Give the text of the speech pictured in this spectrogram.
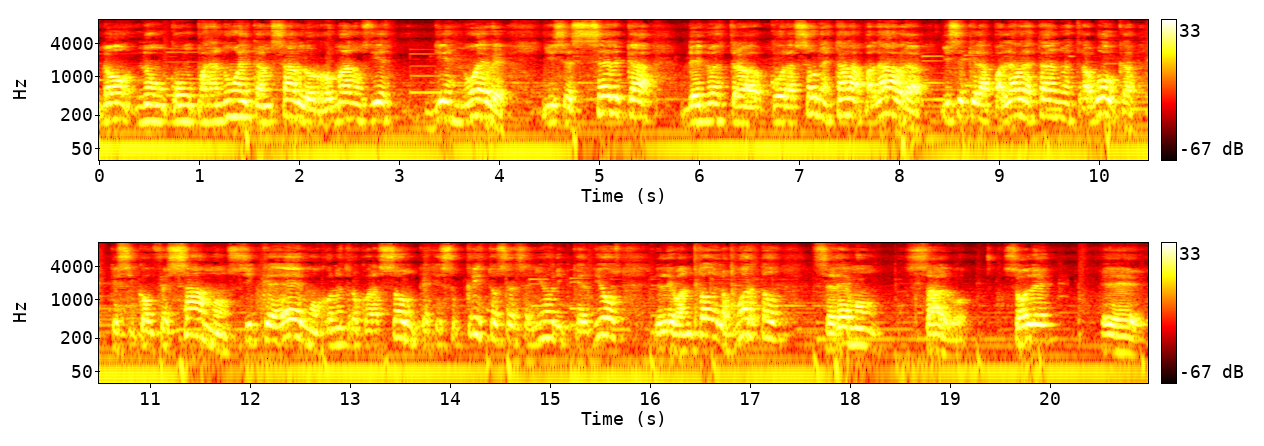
no, no, como para no alcanzarlo. Romanos 10, 10 9 dice, cerca de nuestro corazón está la palabra. Dice que la palabra está en nuestra boca, que si confesamos, si creemos con nuestro corazón que Jesucristo es el Señor y que Dios le levantó de los muertos, seremos salvos. Sole, eh,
